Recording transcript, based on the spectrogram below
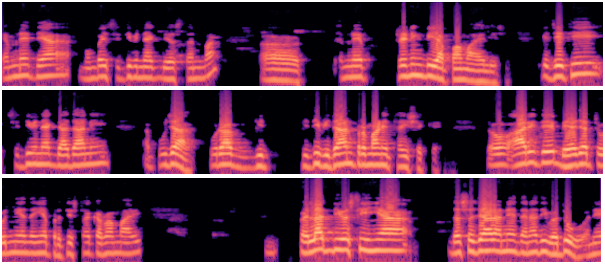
એમને ત્યાં મુંબઈ સિદ્ધિવિનાયક દેવસ્થાનમાં એમને ટ્રેનિંગ બી આપવામાં આવેલી છે. કે જેથી સિદ્ધિવિનાયક દાદાની પૂજા પૂરા વિધિ વિધાન પ્રમાણે થઈ શકે. તો આ રીતે બે હજાર ચૌદની અંદર અહીંયા પ્રતિષ્ઠા કરવામાં આવી. પહેલા જ દિવસથી અહીંયા દસ હજાર અને તેનાથી વધુ અને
